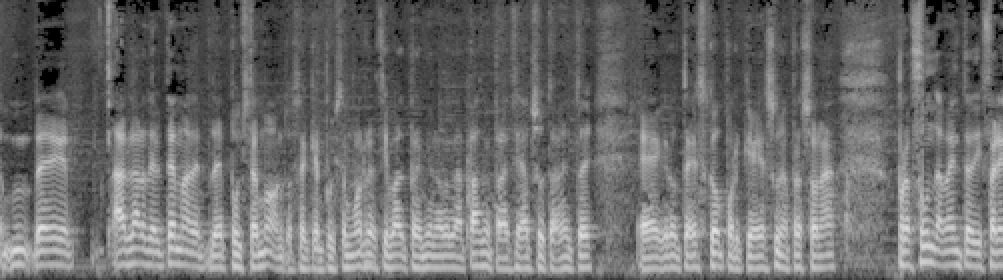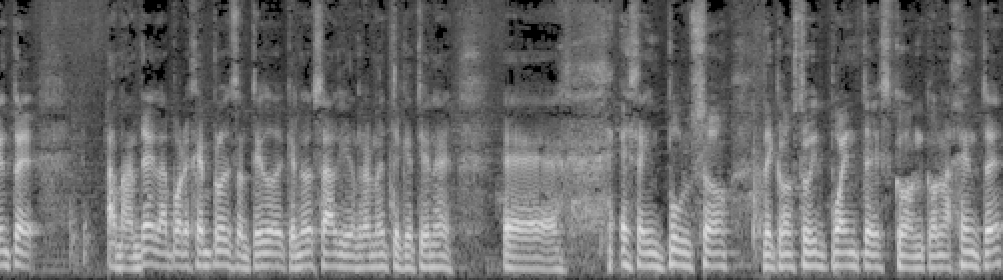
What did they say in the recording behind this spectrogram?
eh, hablar del tema de, de, Puigdemont. O sea, que Puigdemont reciba el Premio Nobel de la Paz me parece absolutamente eh, grotesco porque es una persona profundamente diferente a Mandela, por ejemplo, en el sentido de que no es alguien realmente que tiene eh, ese impulso de construir puentes con, con, la gente,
